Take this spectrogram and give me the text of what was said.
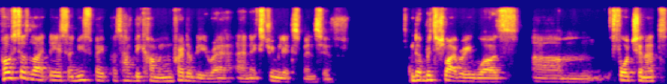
Posters like this and newspapers have become incredibly rare and extremely expensive. The British Library was um, fortunate,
